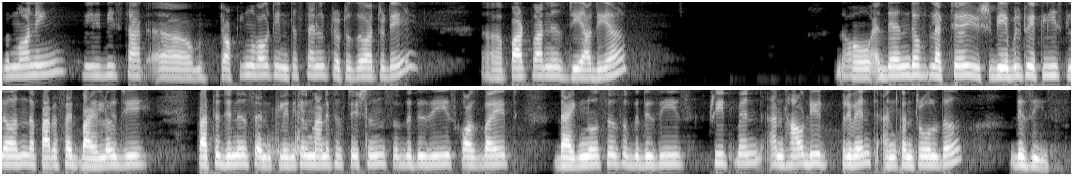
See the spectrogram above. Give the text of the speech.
Good morning. We will be start um, talking about intestinal protozoa today. Uh, part 1 is Giardia. Now, at the end of the lecture, you should be able to at least learn the parasite biology, pathogenesis and clinical manifestations of the disease caused by it, diagnosis of the disease, treatment and how do you prevent and control the disease.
